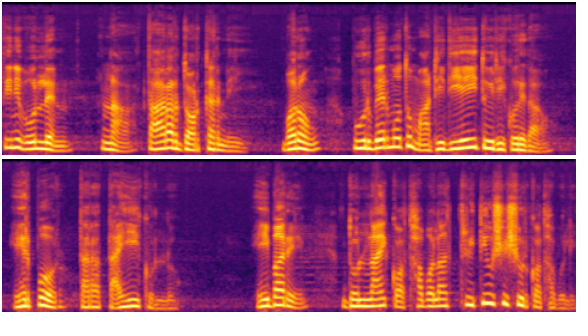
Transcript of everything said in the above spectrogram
তিনি বললেন, না, তার আর দরকার নেই, বরং পূর্বের মতো মাটি দিয়েই তৈরি করে দাও। এরপর তারা তাইই করল। এইবারে দোলনায় কথা বলা তৃতীয় শিশুর কথা বলি।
